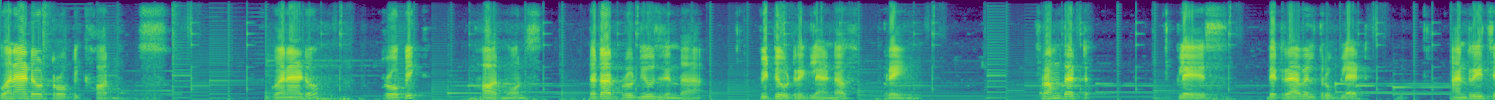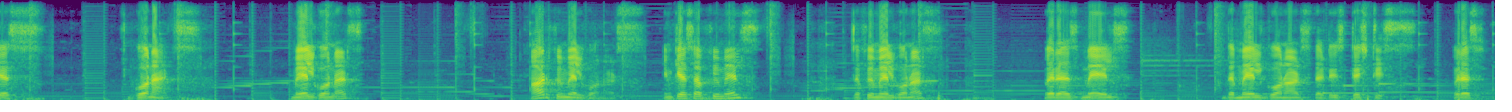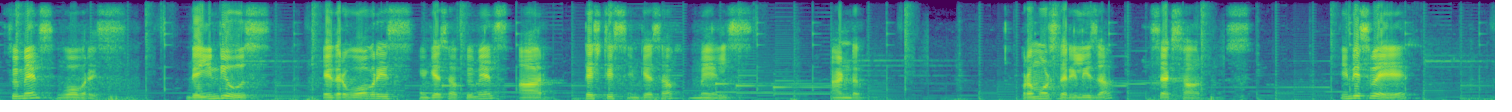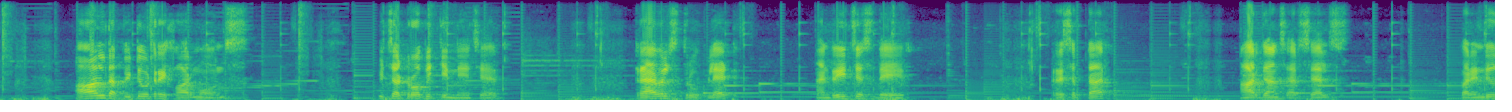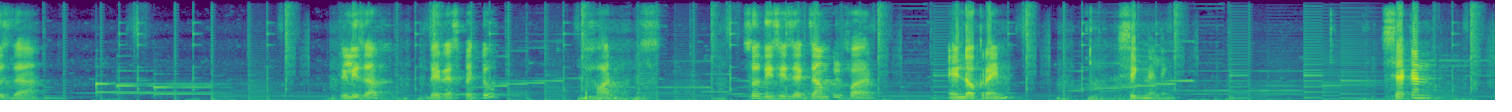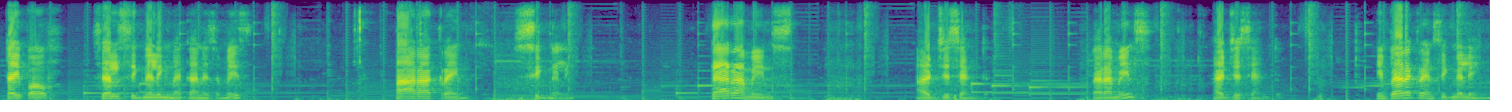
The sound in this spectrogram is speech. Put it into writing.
gonadotropic hormones. Gonadotropic hormones that are produced in the pituitary gland of brain. From that place, they travel through blood and reaches gonads, male gonads or female gonads. In case of females, the female gonads, whereas males, the male gonads that is testis, whereas females ovaries. They induce either ovaries in case of females or testis in case of males and promotes the release of sex hormones. In this way, all the pituitary hormones which are tropic in nature travels through blood and reaches their receptor organs or cells for induce the release of their respective hormones. So this is example for endocrine signaling. Second type of cell signaling mechanism is paracrine signaling. Para means adjacent. Para means adjacent. In paracrine signaling,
